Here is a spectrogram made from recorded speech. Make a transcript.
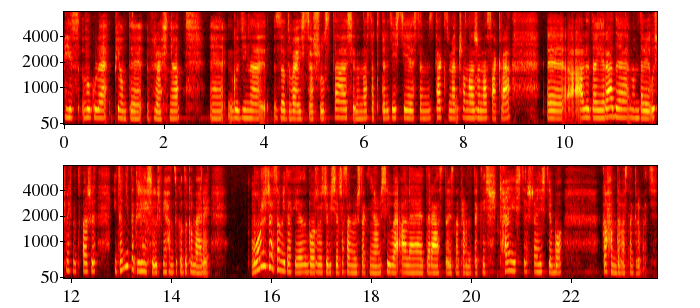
Jest w ogóle 5 września. E, Godzina za 26, 17.40. Jestem tak zmęczona, że masakra. E, Ale daję radę, mam dalej uśmiech na twarzy. I to nie tak, że ja się uśmiecham tylko do kamery. Może czasami tak jest, bo rzeczywiście czasami już tak nie mam siły, ale teraz to jest naprawdę takie szczęście, szczęście, bo kocham do Was nagrywać.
